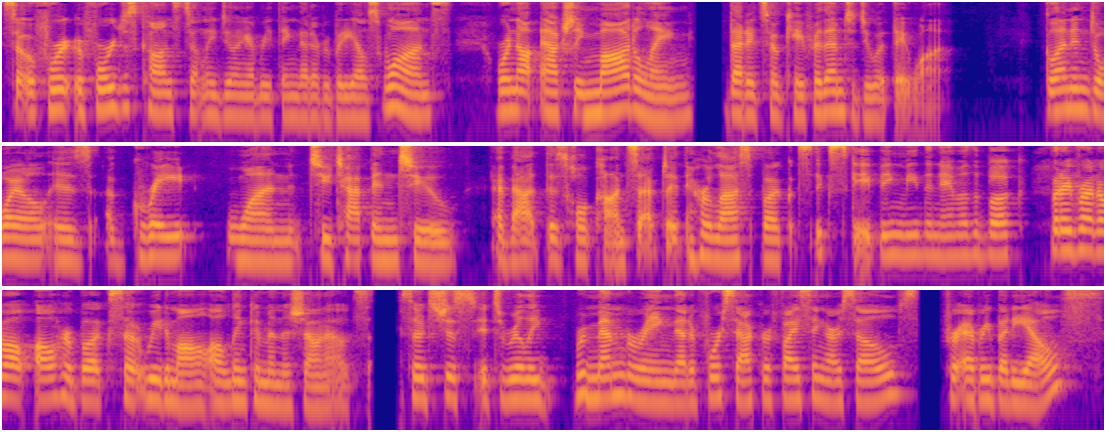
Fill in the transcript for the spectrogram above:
So if we're, if we're just constantly doing everything that everybody else wants, we're not actually modeling that it's okay for them to do what they want. Glennon Doyle is a great one to tap into about this whole concept. I think her last book, it's escaping me the name of the book, but I've read all, all her books. So read them all. I'll link them in the show notes. So it's just, it's really remembering that if we're sacrificing ourselves for everybody else,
